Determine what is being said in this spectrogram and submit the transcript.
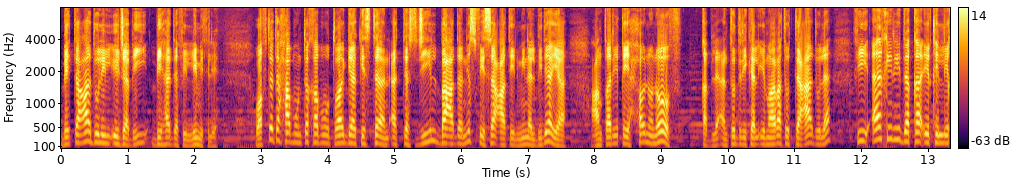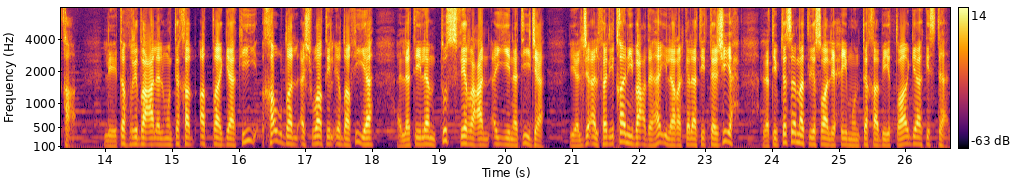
بالتعادل الإيجابي بهدف لمثله. وافتتح منتخب طاجاكستان التسجيل بعد نصف ساعة من البداية عن طريق حونونوف قبل أن تدرك الإمارات التعادل في آخر دقائق اللقاء. لتفرض على المنتخب الطاجاكي خوض الأشواط الإضافية التي لم تسفر عن أي نتيجة. ليلجا الفريقان بعدها إلى ركلات الترجيح التي ابتسمت لصالح منتخب طاجاكستان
